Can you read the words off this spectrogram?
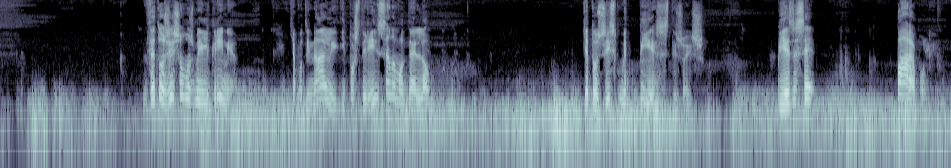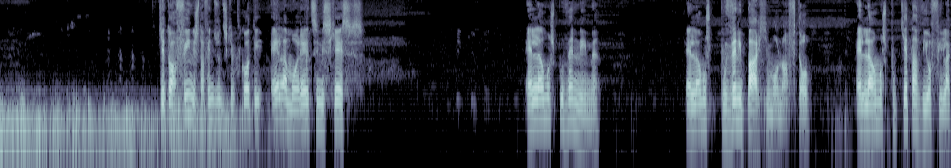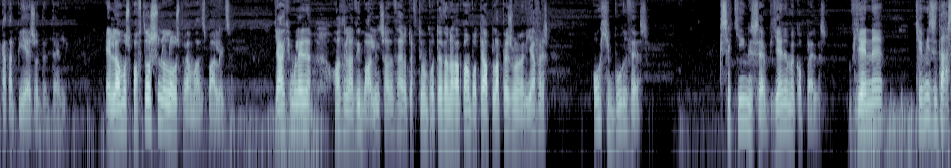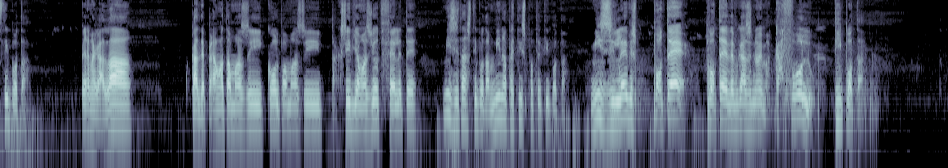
δεν το ζεις όμως με ειλικρίνεια. Και από την άλλη υποστηρίζεις ένα μοντέλο και το ζεις με πίεση στη ζωή σου. Πιέζεσαι πάρα πολύ. Και το αφήνεις, το αφήνεις με το σκεπτικό ότι έλα μωρέ έτσι είναι οι σχέσεις. Έλα όμως που δεν είναι. Έλα όμως που δεν υπάρχει μόνο αυτό. Έλα όμως που και τα δύο φύλλα καταπιέζονται εν τέλει. Έλα όμως που αυτός είναι ο λόγος που θα μάθεις μπαλίτσα. Και άρχι μου λένε, Α, δηλαδή μπαλίτσα δεν θα ερωτευτούμε ποτέ, δεν αγαπάμε ποτέ, απλά παίζουμε με διάφορες. Όχι μπουρδες. Ξεκίνησε, βγαίνε με κοπέλες. Βγαίνε και μην ζητάς τίποτα. Παίρνε καλά, κάντε πράγματα μαζί, κόλπα μαζί, ταξίδια μαζί, ό,τι θέλετε. Μην ζητάς τίποτα, μην απαιτείς ποτέ τίποτα. Μην ζηλεύεις ποτέ. Ποτέ δεν βγάζει νόημα. Καθόλου. Τίποτα.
